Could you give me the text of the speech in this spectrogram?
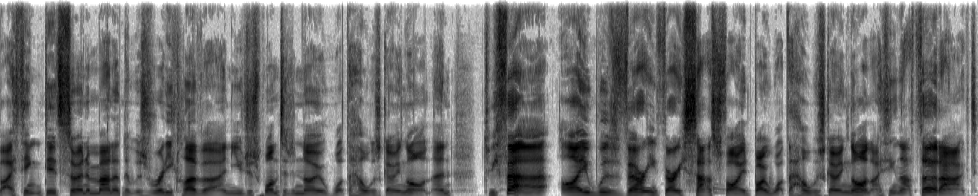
but I think did so in a manner that was really clever and you just wanted to know what the hell was going on. And to be fair, I was very, very satisfied by what the hell was going on. I think that third act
